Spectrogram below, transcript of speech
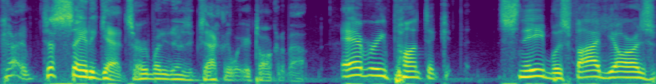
God! Just say it again, so everybody knows exactly what you're talking about. every punt that Sneed was five yards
